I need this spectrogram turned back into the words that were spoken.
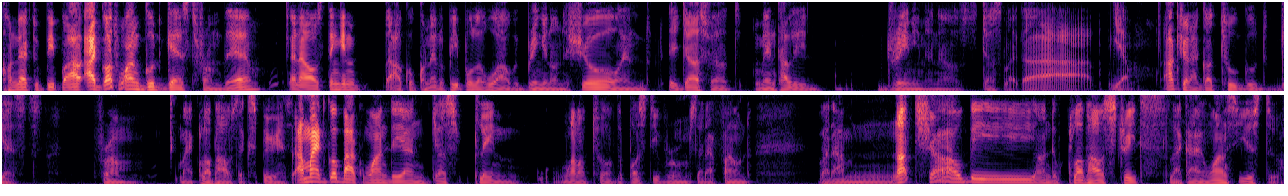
connect to people. I, I got one good guest from there, and I was thinking I could connect with people who I'll be bringing on the show, and it just felt mentally draining. And I was just like, ah, yeah. Actually, I got two good guests from my clubhouse experience. I might go back one day and just play in one or two of the positive rooms that I found but I'm not sure I'll be on the clubhouse streets like I once used to.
